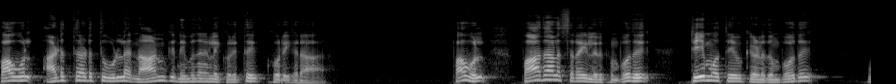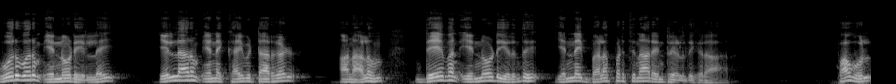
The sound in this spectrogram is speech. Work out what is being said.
பவுல் அடுத்தடுத்து உள்ள நான்கு நிபந்தனைகளை குறித்து கூறுகிறார். பவுல் பாதாள சிறையில் இருக்கும்போது தீமோத்தேவுக்கு எழுதும்போது ஒருவரும் என்னோடு இல்லை எல்லாரும் என்னை கைவிட்டார்கள் ஆனாலும் தேவன் என்னோடு இருந்து என்னை பலப்படுத்தினார் என்று எழுதுகிறார். பவுல்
